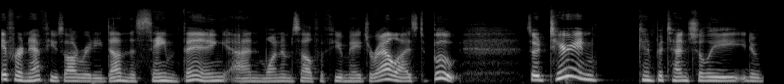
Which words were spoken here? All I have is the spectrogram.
if her nephew's already done the same thing and won himself a few major allies to boot. So Tyrion can potentially, you know,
